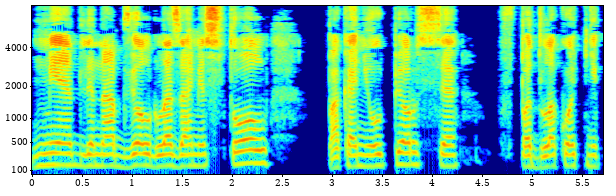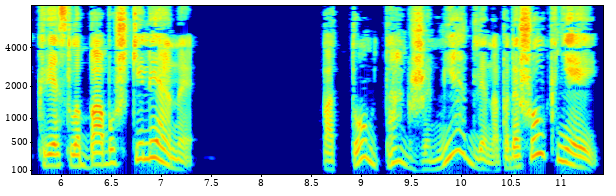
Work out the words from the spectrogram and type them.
медленно обвел глазами стол, пока не уперся в подлокотник кресла бабушки Лены. Потом так же медленно подошел к ней.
